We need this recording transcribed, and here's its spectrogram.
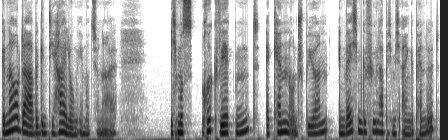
genau da beginnt die Heilung emotional. Ich muss rückwirkend erkennen und spüren, in welchem Gefühl habe ich mich eingependelt,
